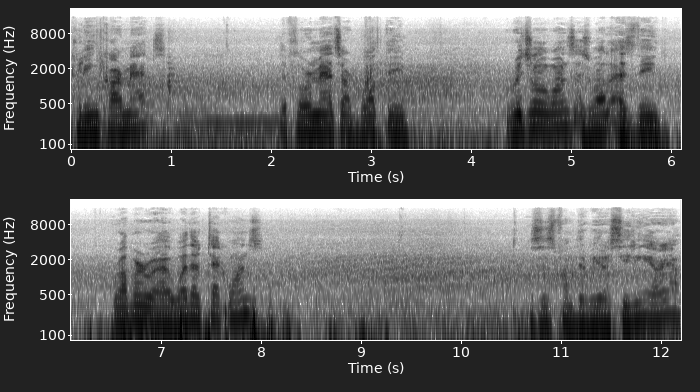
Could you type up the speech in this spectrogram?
clean car mats. The floor mats are both the original ones as well as the rubber uh, WeatherTech ones. This is from the rear seating area,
